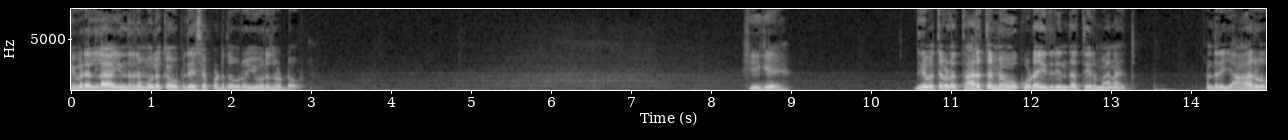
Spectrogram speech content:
ಇವರೆಲ್ಲ ಇಂದ್ರನ ಮೂಲಕ ಉಪದೇಶ ಪಡೆದವರು ಇವರು ದೊಡ್ಡವರು. ಹೀಗೆ ದೇವತೆಗಳ ತಾರತಮ್ಯವೂ ಕೂಡ ಇದರಿಂದ ತೀರ್ಮಾನ ಆಯಿತು. ಅಂದರೆ ಯಾರು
